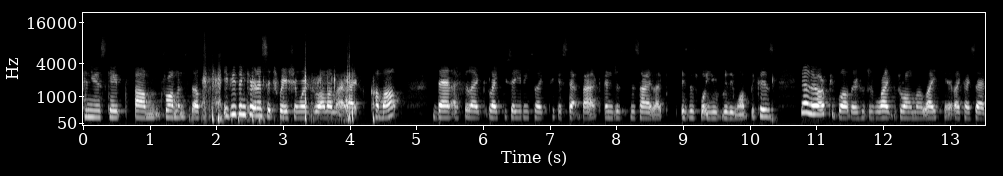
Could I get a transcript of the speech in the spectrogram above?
can you escape um drama and stuff. If you think you're in a situation where drama might like come up, then I feel like like you say you need to like take a step back and just decide like is this what you really want? Because yeah, there are people out there who just like drama, like it, like I said.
